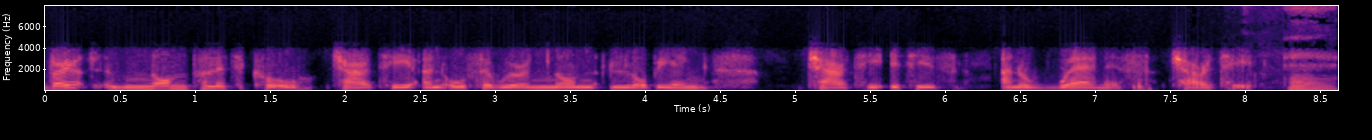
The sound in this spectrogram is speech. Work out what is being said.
very much a non political charity, and also we're a non lobbying charity. It is an awareness charity. Hmm.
